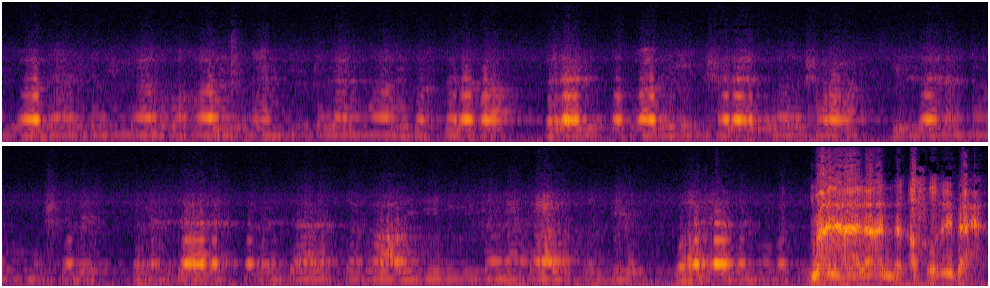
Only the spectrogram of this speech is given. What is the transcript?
سوى ذلك مما هو خارج عن تلك الأموال فاختلطا فلا يطلق عليه الحلال ولا الحرام إلا أنه مشتبه فمن سال فمن سال استبرع لدينه كما فعل الصديق وأجاز ابن مسعود معنى هذا أن الأصل الإباحة.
